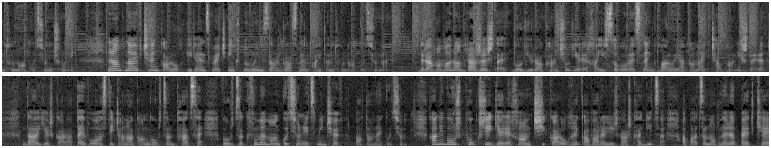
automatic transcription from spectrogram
ընտունակություն չունի։ Նրանք նաեւ չեն կարող իրենց մեջ ինքնուրույն զարգացնել այդ ընտունակությունը։ Դրա համար անհրաժեշտ է, որ յուրաքանչյուր երեխայի սովորեցնենք բարոյական այդ չափանիշները։ Դա երկարատև ու աստիճանական գործընթաց է, որ ձգվում է մանկությունից մինչև պատանեկություն։ Քանի որ փոքրիկ երեխան չի կարող ղեկավարել իր վարքագիծը, ապա ծնողները պետք է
